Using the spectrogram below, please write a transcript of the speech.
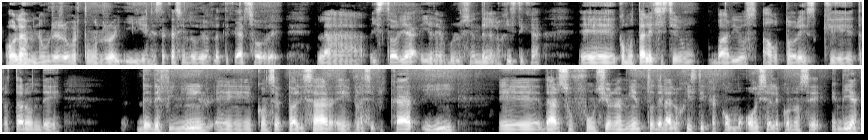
Hola, mi nombre es Roberto Monroy y en esta ocasión les voy a platicar sobre la historia y la evolución de la logística. Eh, como tal, existieron varios autores que trataron de, de definir, eh, conceptualizar, eh, clasificar y dar su funcionamiento de la logística como hoy se le conoce en día.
